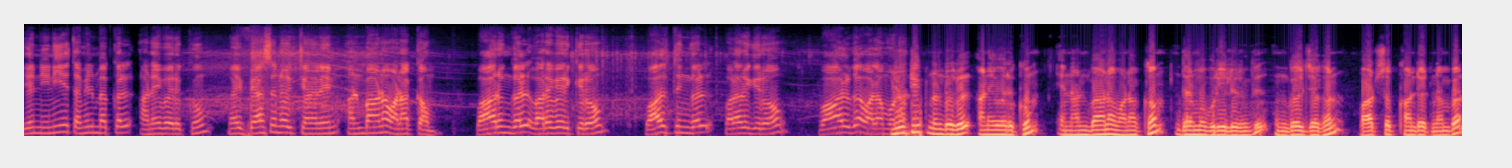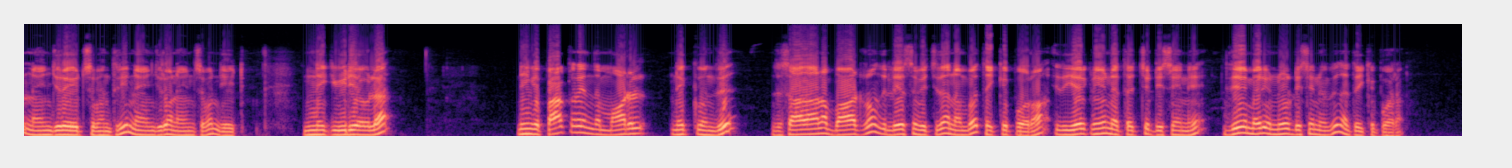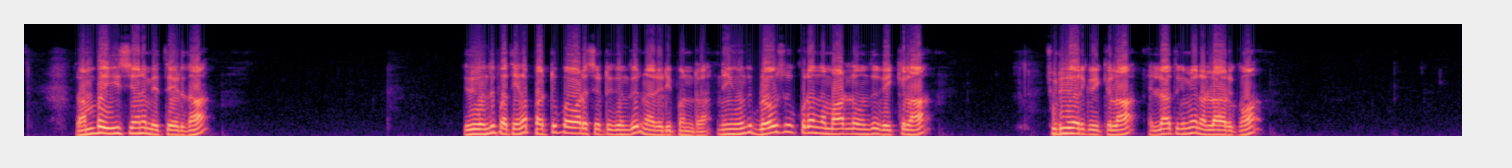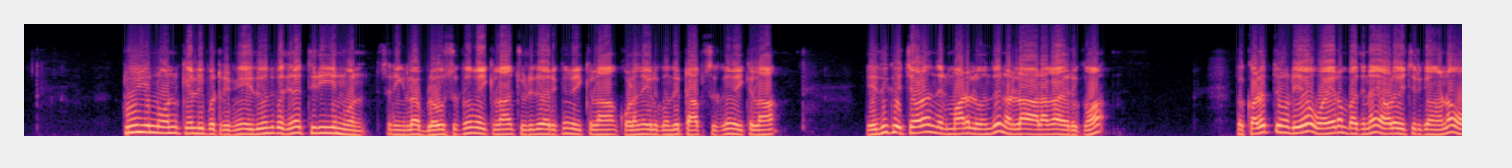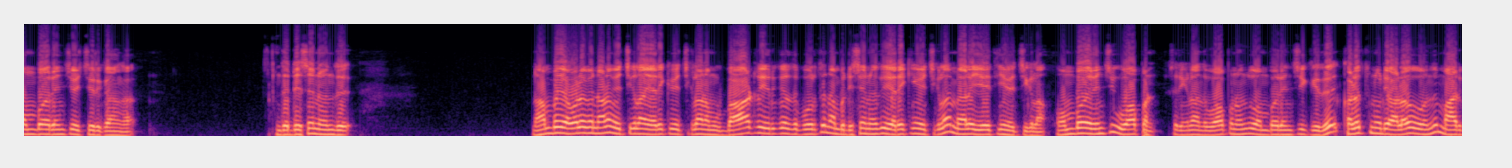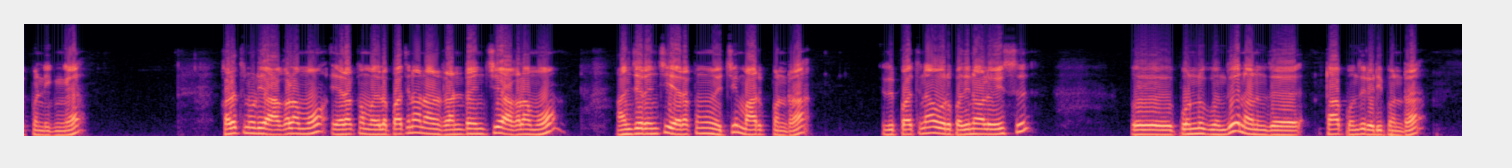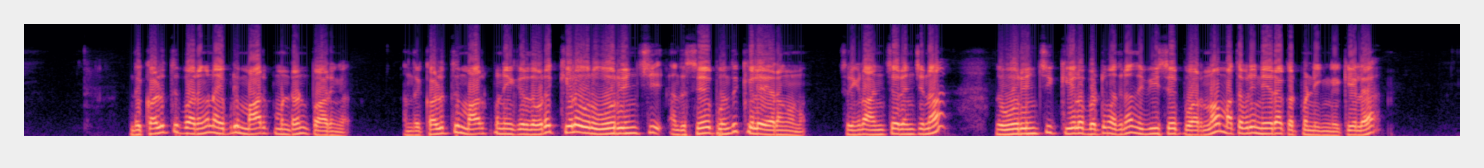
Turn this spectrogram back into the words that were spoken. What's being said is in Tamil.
என் இனிய தமிழ் மக்கள் அனைவருக்கும் மை ஃபேஷன் ஒர்க் சேனலின் அன்பான வணக்கம். வாருங்கள் வரவேற்கிறோம் வாழ்த்துங்கள் வளர்கிறோம் வாழ்க வளமுடன். யூடியூப் நண்பர்கள் அனைவருக்கும் என் அன்பான வணக்கம். தருமபுரியிலிருந்து உங்கள் Jagan WhatsApp contact number nine zero eight seven three nine zero nine seven eight. இன்றைக்கி வீடியோவில் நீங்கள் பார்க்குற இந்த மாடல் நெக் வந்து இந்த சாதாரண பார்டரும் இந்த லேஸும் வச்சு தான் நம்ம தைக்க போகிறோம் இது ஏற்கனவே நான் தைச்ச டிசைனு இதே மாதிரி இன்னொரு டிசைன் வந்து நான் தைக்க போகிறேன் ரொம்ப ஈஸியான மெத்தேடு தான். இது வந்து பார்த்தீங்கன்னா பட்டு பாவாடை செட்டுக்கு வந்து நான் ரெடி பண்ணுறேன் நீங்கள் வந்து ப்ளவுஸுக்கு கூட அந்த மாடலை வந்து வைக்கலாம். சுடிதாருக்கு வைக்கலாம். எல்லாத்துக்குமே நல்லாயிருக்கும் டூ இன் ஒன் கேள்விப்பட்டிருப்பீங்க. இது வந்து பார்த்தீங்கன்னா த்ரீ இன் ஒன் சரிங்களா? ப்ளவுஸுக்கும் வைக்கலாம் சுடிதாருக்கும் வைக்கலாம் குழந்தைகளுக்கு வந்து டாப்ஸுக்கும் வைக்கலாம். எதுக்கு வச்சாலும் இந்த மாடல் வந்து நல்லா அழகாக இருக்கும். இப்போ கழுத்தினுடைய உயரம் பார்த்தீங்கன்னா எவ்வளோ வச்சுருக்காங்கன்னா ஒம்பது இன்ச்சு வச்சுருக்காங்க. இந்த டிசைன் வந்து நம்ம எவ்வளோ வேணாலும் வச்சுக்கலாம் இறக்கி வச்சுக்கலாம். நமக்கு பார்டர் இருக்கிறத பொறுத்து நம்ம டிசைன் வந்து இறக்கியும் வச்சுக்கலாம் மேலே ஏற்றியும் வச்சுக்கலாம். ஒம்பது இன்ச்சு ஓப்பன் சரிங்களா? அந்த ஓப்பன் வந்து ஒம்பது இன்ச்சுக்கு இது. கழுத்தினுடைய அளவு வந்து மார்க் பண்ணிக்கோங்க. கழுத்தினுடைய அகலமும் இறக்கம் அதில் பார்த்தீங்கன்னா நான் ரெண்டு இன்ச்சு அகலமும் அஞ்சரை இன்ச்சு இறக்கமும் வச்சு மார்க் பண்ணுறேன் இது பார்த்தீங்கன்னா ஒரு பதினாலு வயசு ஒரு பொண்ணுக்கு வந்து நான் இந்த டாப் வந்து ரெடி பண்ணுறேன் இந்த கழுத்து பாருங்கள் நான் எப்படி மார்க் பண்ணுறேன்னு பாருங்கள் அந்த கழுத்து மார்க் பண்ணிக்கிறத விட கீழே ஒரு ஒரு இன்ச்சு அந்த ஷேப் வந்து கீழே இறங்கணும். சரிங்களா? அஞ்சரை இன்ச்சுனா இந்த ஒரு இன்ச்சு கீழே பட்டு பார்த்தீங்கன்னா அந்த வி ஷேப் வரணும். மற்றபடி நேராக கட் பண்ணிக்கோங்க கீழே.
